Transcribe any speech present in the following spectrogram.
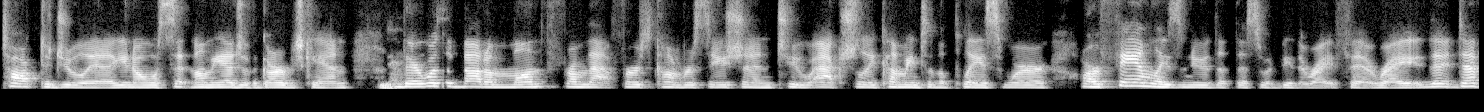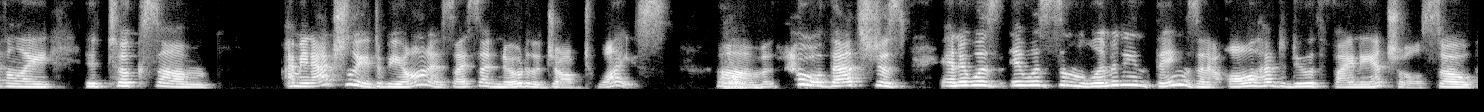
talked to Julia, you know, was sitting on the edge of the garbage can, yeah. there was about a month from that first conversation to actually coming to the place where our families knew that this would be the right fit, right? It definitely it took some I mean, actually, to be honest, I said no to the job twice. Oh. Um, so that's just, and it was, it was some limiting things and it all had to do with financial. So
